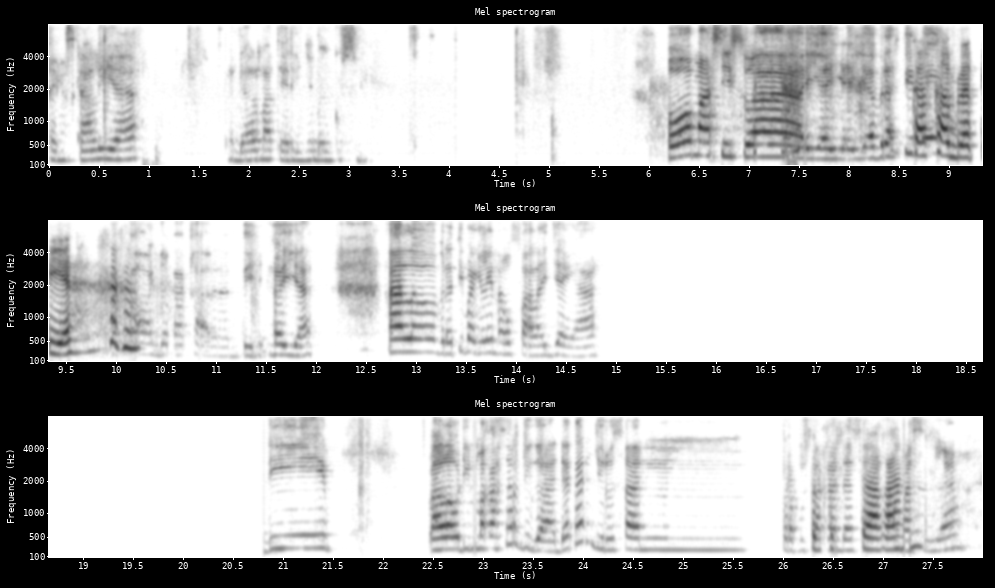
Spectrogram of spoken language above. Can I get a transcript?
Sayang sekali ya. Padahal materinya bagus nih. Oh, mahasiswa. Iya, iya, iya. Berarti kakak nih. berarti ya. Oh, ada kakak berarti. Oh iya. Halo, berarti panggilin Naufal aja ya. Di kalau di Makassar juga ada kan jurusan perpustakaan, perpustakaan. dan informasinya.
